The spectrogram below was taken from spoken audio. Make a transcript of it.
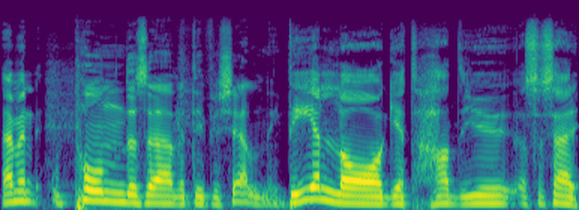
Nej, men, och pondus över till försäljning. Det laget hade ju, alltså så här,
